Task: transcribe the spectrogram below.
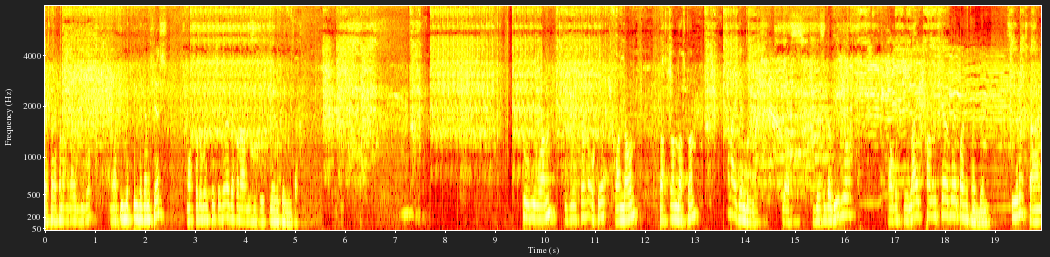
দেখো এখন আমি দিব। আমার এখানে শেষ। ছোটো ভাই শেষ এখানে। দেখো খেলুটা two B one situation okay one down last one last one can do it. Yes, this is the video. অবশ্যই লাইক কমেন্ট শেয়ার করে পাশে থাকবেন। সি ইউ নেক্সট টাইম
